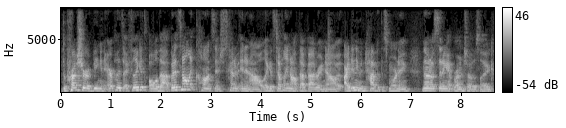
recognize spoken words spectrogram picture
The pressure of being in airplanes, I feel like it's all that, but it's not like constant, it's just kind of in and out. Like it's definitely not that bad right now. I didn't even have it this morning. And then when I was sitting at brunch, I was like,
